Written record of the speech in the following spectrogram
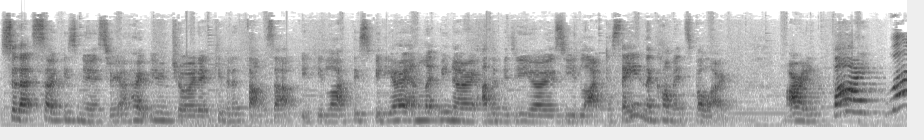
So that's Sophie's nursery. I hope you enjoyed it. Give it a thumbs up if you like this video and let me know other videos you'd like to see in the comments below. Alrighty, bye! Bye.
